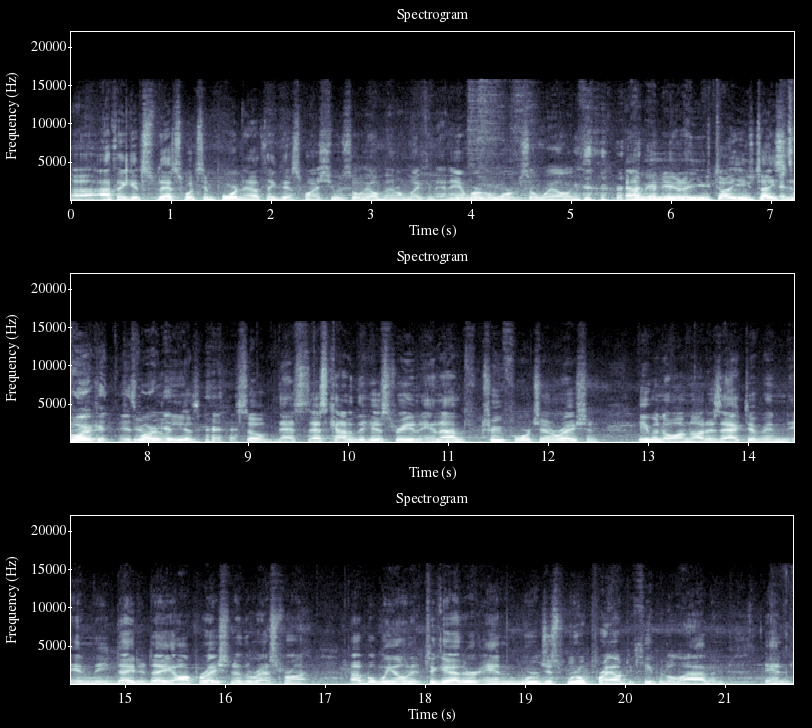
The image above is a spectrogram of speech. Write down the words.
uh, I think it's that's what's important. I think that's why she was so hell bent on making that hamburger work so well. And I mean, you know, you tell you tasted It's it. working. It's it working. really is. So that's that's kind of the history, and, and I'm true fourth generation, even though I'm not as active in, in the day-to-day operation of the restaurant. Uh, but we own it together, and we're just real proud to keep it alive and and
